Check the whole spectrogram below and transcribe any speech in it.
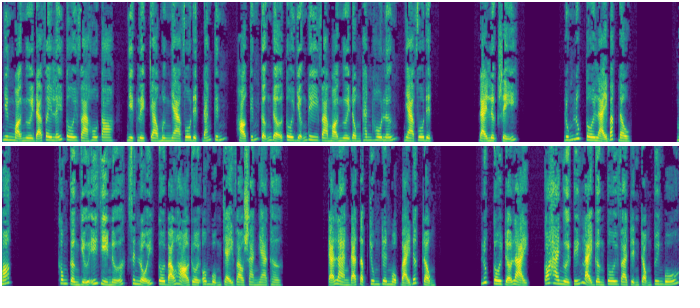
nhưng mọi người đã vây lấy tôi và hô to, nhiệt liệt chào mừng nhà vô địch đáng kính, họ kính cẩn đỡ tôi dẫn đi và mọi người đồng thanh hô lớn, nhà vô địch. Đại lực sĩ. Đúng lúc tôi lại bắt đầu. Mót. Không cần giữ ý gì nữa, xin lỗi, tôi bảo họ rồi ôm bụng chạy vào sàn nhà thờ. Cả làng đã tập trung trên một bãi đất rộng. Lúc tôi trở lại, có hai người tiến lại gần tôi và trịnh trọng tuyên bố,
